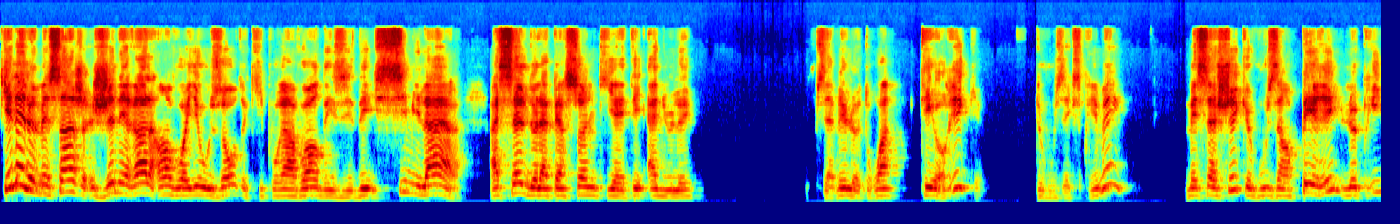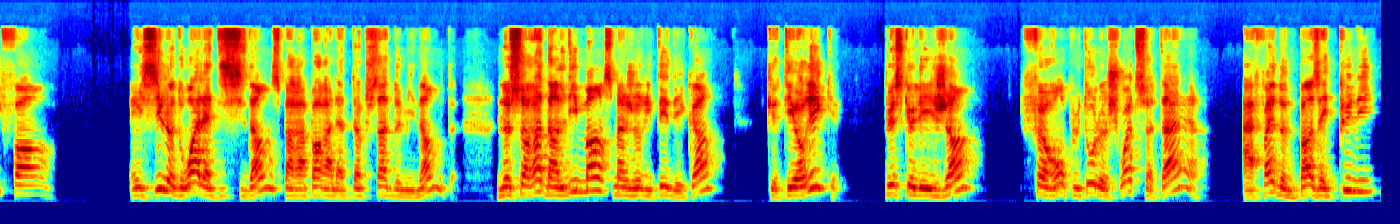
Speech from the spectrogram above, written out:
Quel est le message général envoyé aux autres qui pourraient avoir des idées similaires à celles de la personne qui a été annulée? Vous avez le droit théorique de vous exprimer, mais sachez que vous en paierez le prix fort. Ainsi, le droit à la dissidence par rapport à la doxa dominante ne sera dans l'immense majorité des cas que théorique, puisque les gens feront plutôt le choix de se taire afin de ne pas être punis.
